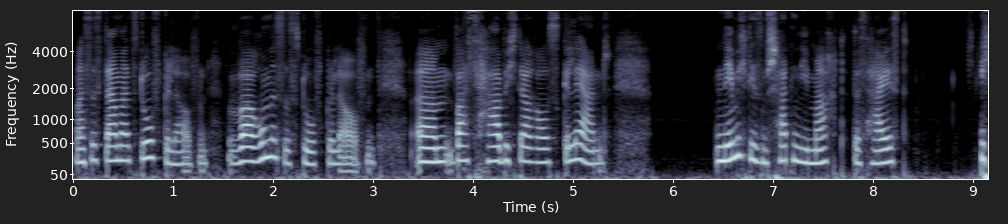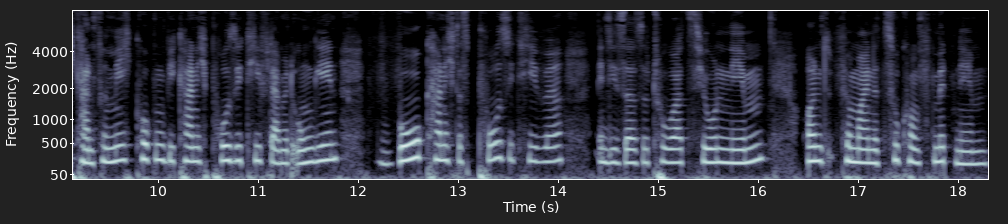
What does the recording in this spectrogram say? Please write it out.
was ist damals doof gelaufen? Warum ist es doof gelaufen? Ähm, was habe ich daraus gelernt? Nehme ich diesem Schatten die Macht? Das heißt, ich kann für mich gucken, wie kann ich positiv damit umgehen, wo kann ich das Positive in dieser Situation nehmen und für meine Zukunft mitnehmen.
